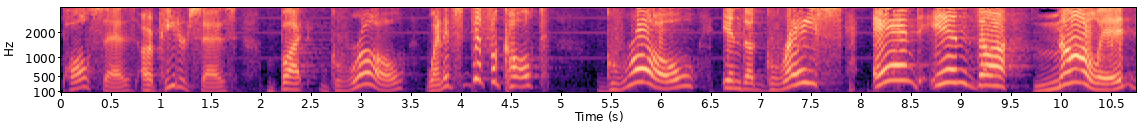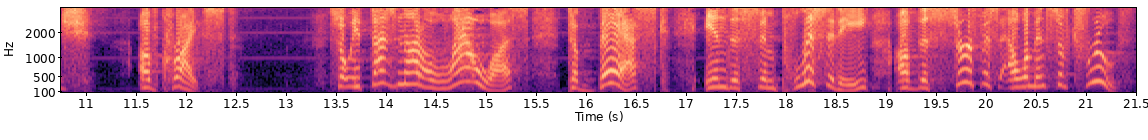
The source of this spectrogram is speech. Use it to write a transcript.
Paul says, or Peter says, but grow, when it's difficult, grow in the grace and in the knowledge of Christ. So it does not allow us to bask in the simplicity of the surface elements of truth.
